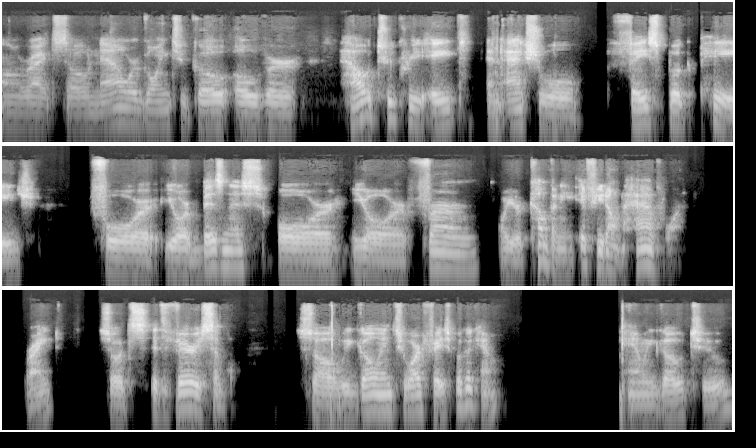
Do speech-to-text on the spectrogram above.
All right, so now we're going to go over how to create an actual Facebook page for your business or your firm or your company if you don't have one, right? So it's it's very simple. So we go into our Facebook account and we go to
